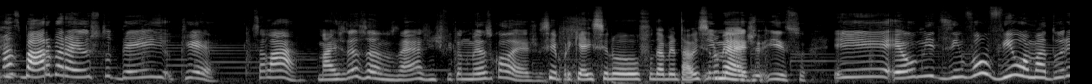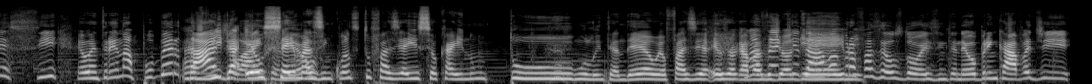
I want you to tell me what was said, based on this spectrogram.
Mas, Bárbara, eu estudei o quê? Sei lá, mais de 10 anos, né? A gente fica no mesmo colégio. Sim, porque é ensino fundamental e ensino E médio. isso. E eu me desenvolvi, eu amadureci, eu entrei na puberdade Amiga, lá, eu sei, entendeu? mas enquanto tu fazia isso, eu caí num túmulo, entendeu? Eu fazia, eu jogava Mas videogame. é que dava pra fazer os dois, enteu? Eu brincava de...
